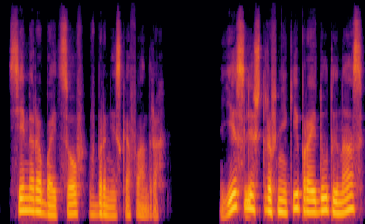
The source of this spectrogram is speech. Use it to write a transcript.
– семеро бойцов в бронескафандрах. Если штрафники пройдут и нас,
